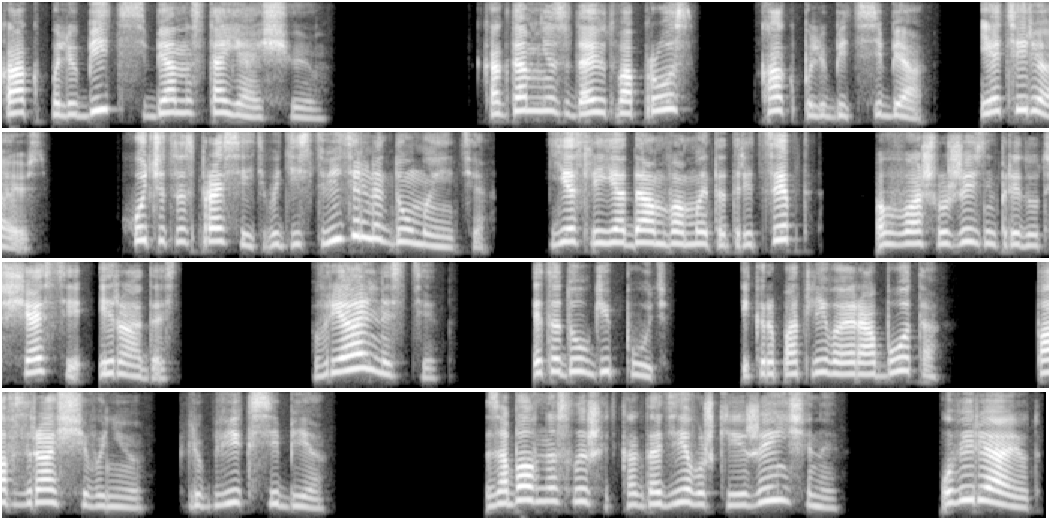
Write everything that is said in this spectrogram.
Как полюбить себя настоящую? Когда мне задают вопрос, как полюбить себя, я теряюсь. Хочется спросить, вы действительно думаете, если я дам вам этот рецепт, в вашу жизнь придут счастье и радость? В реальности это долгий путь и кропотливая работа по взращиванию любви к себе. Забавно слышать, когда девушки и женщины уверяют,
